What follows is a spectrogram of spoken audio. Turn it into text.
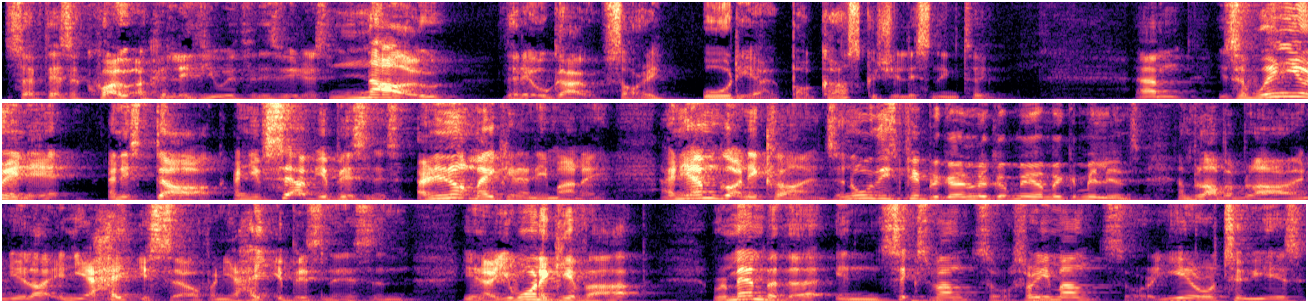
So if there's a quote I can leave you with for this video, it's know that it will go. Sorry, audio podcast because you're listening to. Um, so when you're in it and it's dark and you've set up your business and you're not making any money and you haven't got any clients and all these people are going, look at me, I'm making millions and blah blah blah, and you're like, and you hate yourself and you hate your business and you know you want to give up. Remember that in six months or three months or a year or two years,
